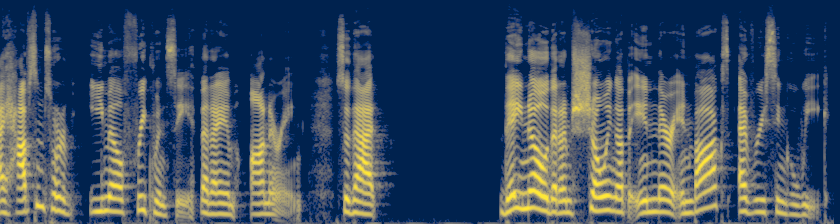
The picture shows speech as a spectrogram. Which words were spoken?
I have some sort of email frequency that I am honoring so that they know that I'm showing up in their inbox every single week.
